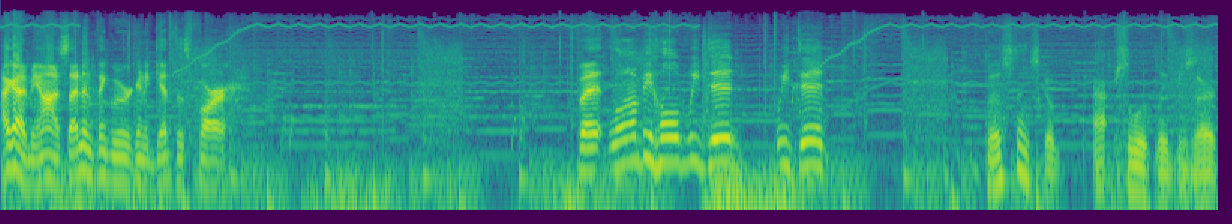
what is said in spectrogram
I gotta be honest, I didn't think we were gonna get this far. But lo and behold, we did. We did. Those things go absolutely berserk.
